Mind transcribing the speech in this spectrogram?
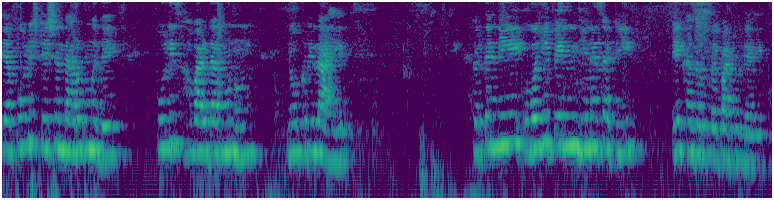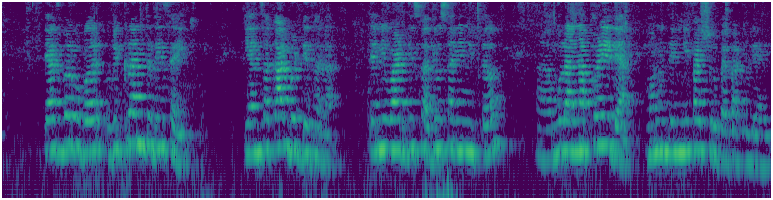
त्या पोलीस स्टेशन धारूरमध्ये पोलीस हवालदार म्हणून नोकरीला आहेत. तर त्यांनी वही पेन घेण्यासाठी एक हजार रुपये पाठवले आहेत. त्याचबरोबर विक्रांत देसाई यांचा काल बर्थडे झाला. त्यांनी वाढदिवसा दिवसानिमित्त मुलांना फळे द्या. म्हणून त्यांनी पाचशे रुपये पाठवले आहेत.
